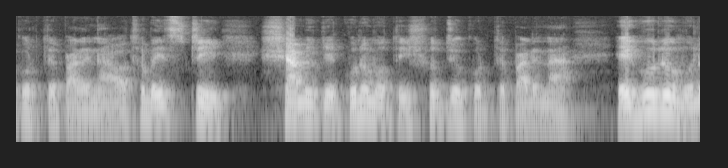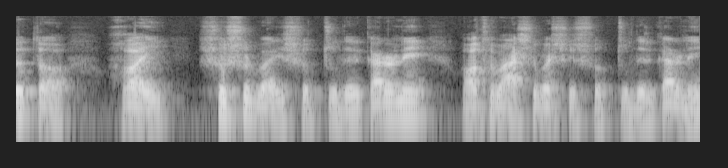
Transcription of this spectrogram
করতে পারে না, অথবা স্ত্রী স্বামীকে কোনো মতেই সহ্য করতে পারে না। এগুলো মূলত হয় শ্বশুরবাড়ির শত্রুদের কারণে অথবা আশেপাশের শত্রুদের কারণে,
